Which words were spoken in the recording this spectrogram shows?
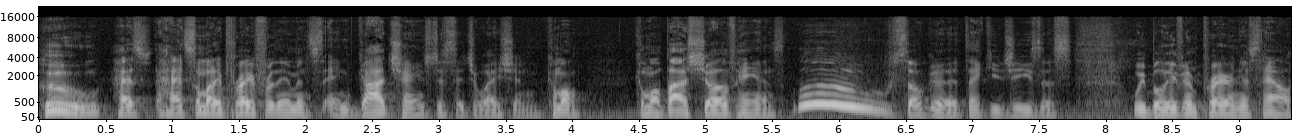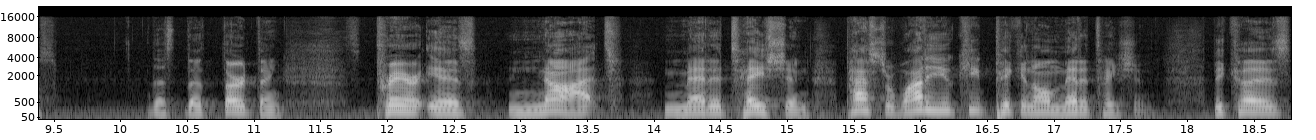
Who has had somebody pray for them and, and God changed the situation? Come on. Come on, by a show of hands. Woo! So good. Thank you, Jesus. We believe in prayer in this house. The, the third thing prayer is not meditation. Pastor, why do you keep picking on meditation? because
